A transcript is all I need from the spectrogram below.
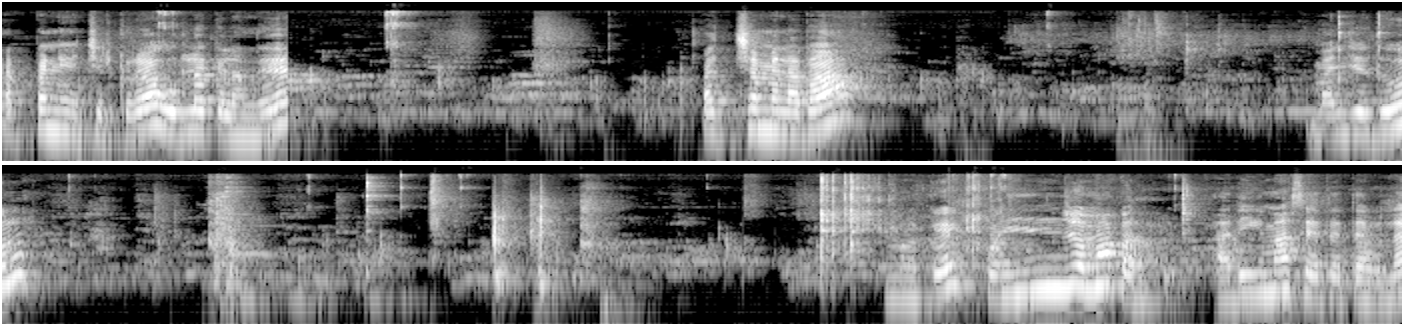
கட் பண்ணி வச்சுருக்கிற உருளைக்கிழங்கு பச்சை மிளகாய் மஞ்சள் நமக்கு கொஞ்சமாக பருப்பு. அதிகமாக சேர்த்த தேவையில்ல.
